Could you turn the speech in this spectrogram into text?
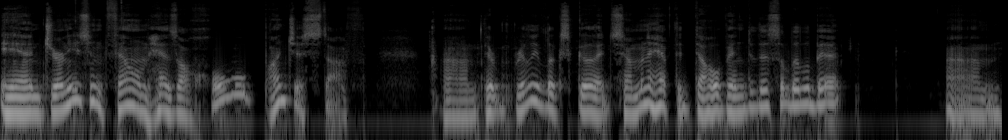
and journeys in film has a whole bunch of stuff um, that really looks good. So i'm going to have to delve into this a little bit. Um,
